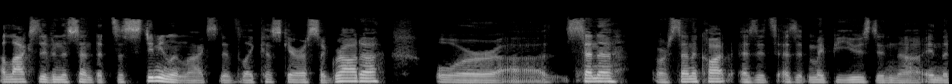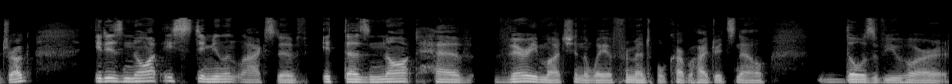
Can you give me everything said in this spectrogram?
a laxative in the sense that it's a stimulant laxative like cascara sagrada or uh, senna or Senokot as it's as it might be used in uh, in the drug. It is not a stimulant laxative. It does not have very much in the way of fermentable carbohydrates. Now, those of you who are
